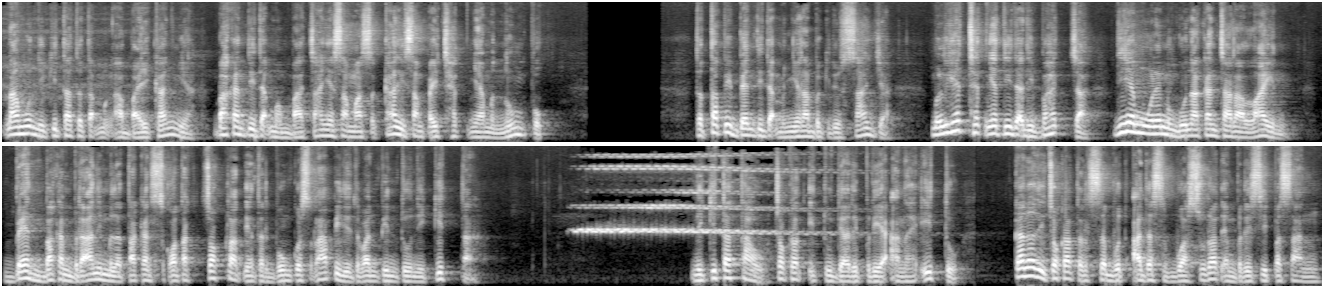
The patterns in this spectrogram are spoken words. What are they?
Namun Nikita tetap mengabaikannya, bahkan tidak membacanya sama sekali sampai chatnya menumpuk. Tetapi Ben tidak menyerah begitu saja. Melihat chatnya tidak dibaca, dia mulai menggunakan cara lain. Ben bahkan berani meletakkan sekotak coklat yang terbungkus rapi di depan pintu Nikita. Nikita tahu coklat itu dari pria aneh itu, karena di coklat tersebut ada sebuah surat yang berisi pesan,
